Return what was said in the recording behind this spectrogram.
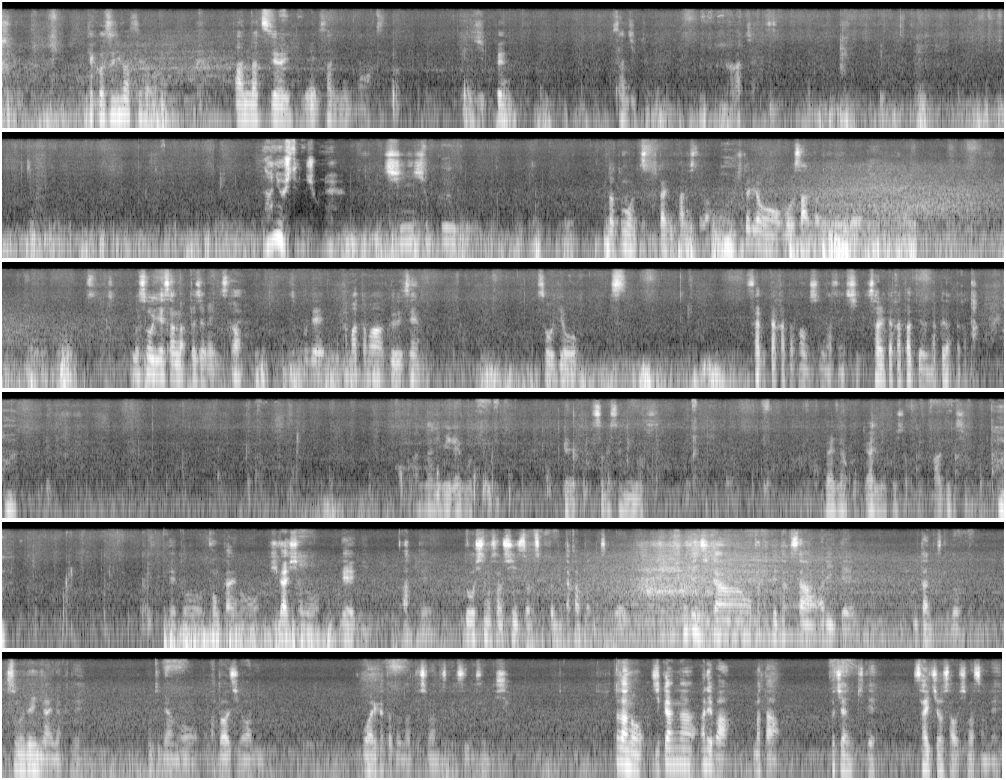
手こずりますよ。あんな強い霊3人から20分30分かかっちゃいます何をしてるんでしょうね。新職だと思うんです2人に関しては。1人はもう坊さんだと思うんで。まあそういう家さんがあったじゃないですか、はい。そこでたまたま偶然葬儀をすされた方かもしれませんしされた方っていうのは亡くなった方。はい。あんなに未練持ってるえー久々に見ましたやり残やり残したこといっぱいあるんですよね、はい。えっ、と今回の被害者の例にあってどうしてもその真相を突き止めたかったんですけど本当に時間をかけてたくさん歩いてみたんですけどその例に会えなくて本当にあの後味が悪い終わり方となってしまうんですけどすいませんでした。ただあの時間があればまたこちらに来て再調査をしますので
